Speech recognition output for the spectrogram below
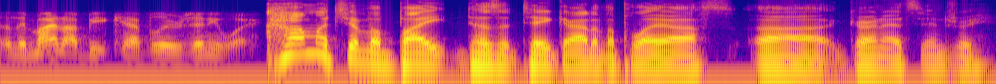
and they might not beat Cavaliers anyway. How much of a bite does it take out of the playoffs, uh, Garnett's injury?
